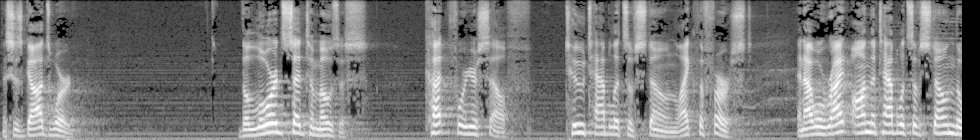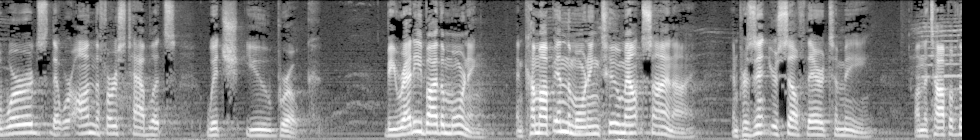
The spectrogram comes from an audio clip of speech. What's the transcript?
This is God's word. The Lord said to Moses, Cut for yourself two tablets of stone, like the first, and I will write on the tablets of stone the words that were on the first tablets which you broke. Be ready by the morning, and come up in the morning to Mount Sinai, and present yourself there to me on the top of the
